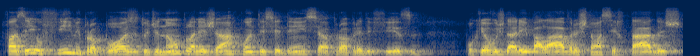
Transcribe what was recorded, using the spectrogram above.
Fazei o firme propósito de não planejar com antecedência a própria defesa, porque eu vos darei palavras tão acertadas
